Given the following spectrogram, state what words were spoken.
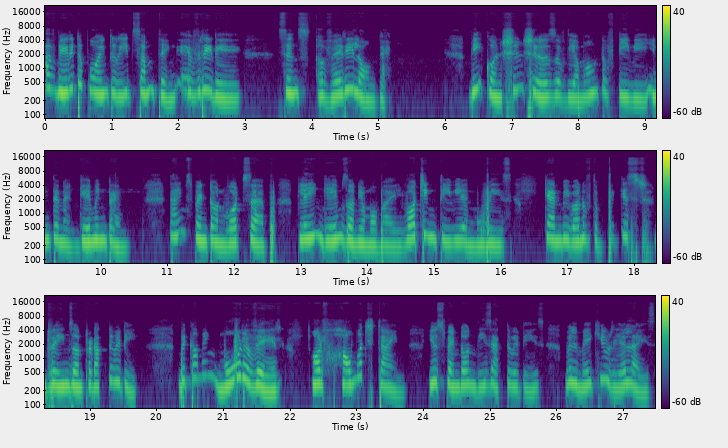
I've made it a point to read something every day since a very long time. Be conscientious of the amount of TV, internet, gaming time, time spent on WhatsApp, playing games on your mobile, watching TV and movies can be one of the biggest drains on productivity. Becoming more aware of how much time you spend on these activities will make you realize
